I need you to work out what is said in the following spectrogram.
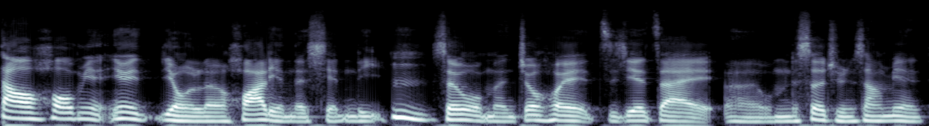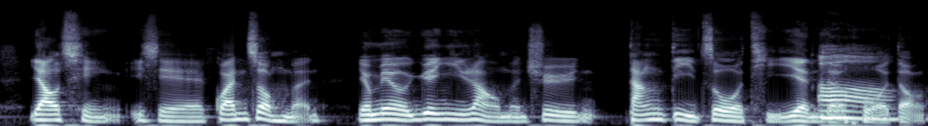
到后面，因为有了花莲的先例，嗯，所以我们就会直接在呃我们的社群上面邀请一些观众们，有没有愿意让我们去。当地做体验的活动，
